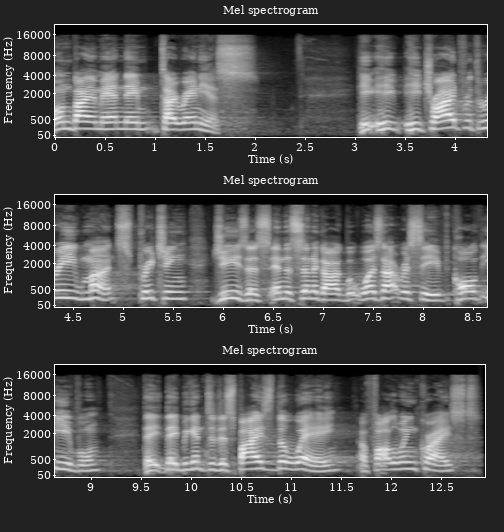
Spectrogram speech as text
owned by a man named Tyrannus. He, he, he tried for three months preaching Jesus in the synagogue, but was not received, called evil. They, they began to despise the way of following Christ.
